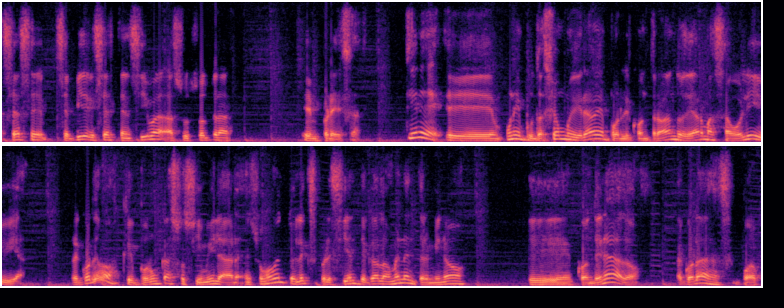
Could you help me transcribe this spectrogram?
se, hace, se pide que sea extensiva a sus otras empresas. Tiene eh, una imputación muy grave por el contrabando de armas a Bolivia. Recordemos que por un caso similar, en su momento el expresidente Carlos Menem terminó eh, condenado. ¿Te acordás? Vos,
